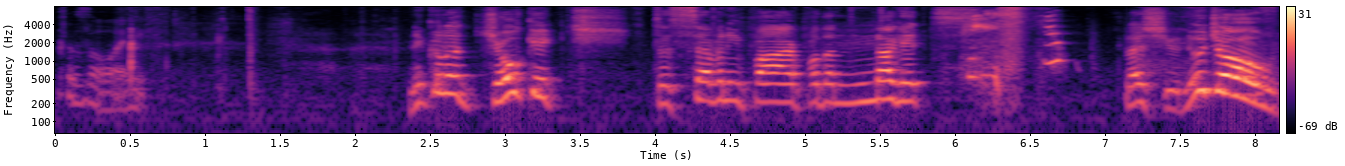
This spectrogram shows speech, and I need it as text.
Because the white. Nikola Jokic to 75 for the Nuggets. Bless you. New Jones.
